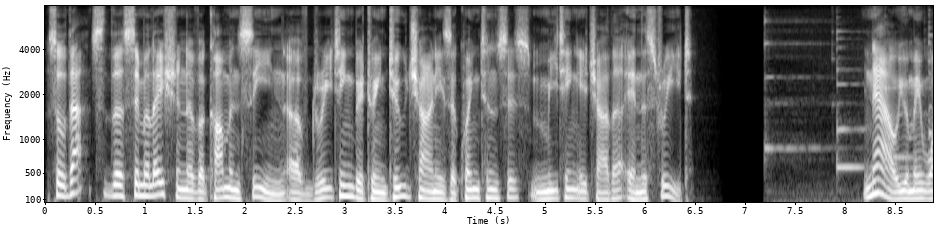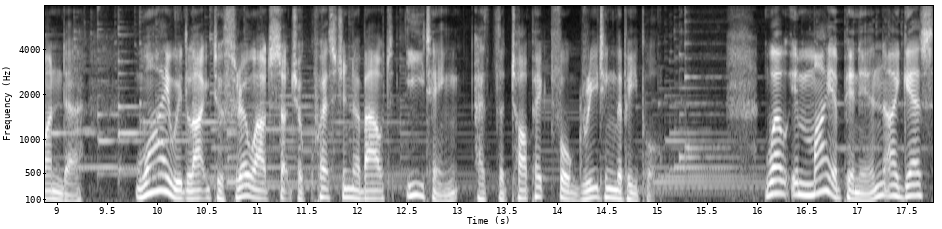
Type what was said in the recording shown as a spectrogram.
So that's the simulation of a common scene of greeting between two Chinese acquaintances meeting each other in the street. Now you may wonder why we'd like to throw out such a question about eating as the topic for greeting the people. Well, in my opinion, I guess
